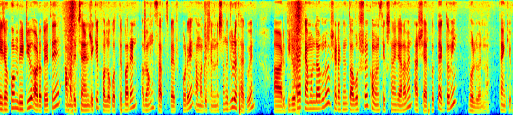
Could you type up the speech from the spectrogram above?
এই রকম ভিডিও আরও পেতে আমাদের চ্যানেলটিকে ফলো করতে পারেন এবং সাবস্ক্রাইব করে আমাদের চ্যানেলের সঙ্গে জুড়ে থাকবেন। আর ভিডিওটা কেমন লাগল সেটা কিন্তু অবশ্যই কমেন্ট সেকশনে জানাবেন আর শেয়ার করতে একদমই ভুলবেন না। থ্যাংক ইউ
